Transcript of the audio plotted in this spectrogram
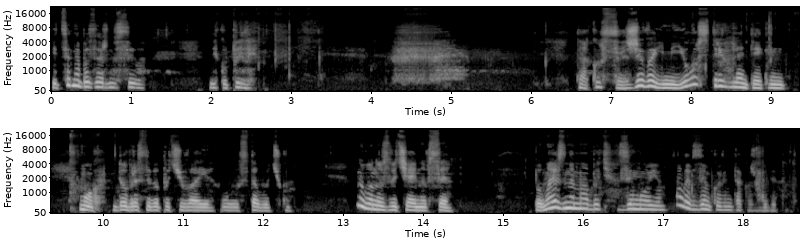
І це на базар носила. Не купили. Так, усе. Живий мій острів. Гляньте, як він мох добре себе почуває у ставочку. Ну, воно, звичайно, все померзне, мабуть, зимою, але взимку він також буде тут.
